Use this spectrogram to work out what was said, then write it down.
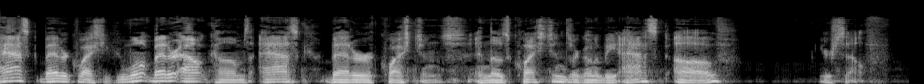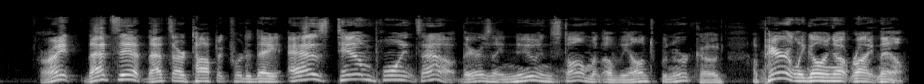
ask better questions. If you want better outcomes, ask better questions. And those questions are going to be asked of yourself. All right. That's it. That's our topic for today. As Tim points out, there is a new installment of the Entrepreneur Code apparently going up right now.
